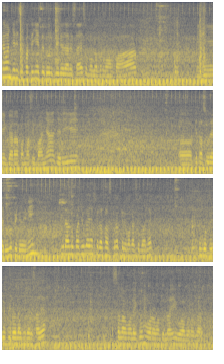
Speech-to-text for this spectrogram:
Kawan, jadi sepertinya itu dulu video dari saya. Semoga bermanfaat. Ini garapan masih banyak, jadi eh, kita sudah dulu video ini. Tidak lupa juga yang sudah subscribe, terima kasih banyak. Tunggu video-video lainnya dari saya. Assalamualaikum warahmatullahi wabarakatuh.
